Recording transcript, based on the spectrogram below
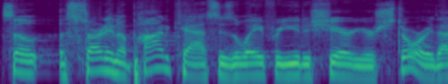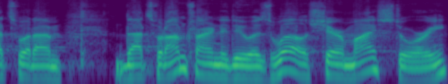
So starting a podcast is a way for you to share your story. That's what I'm that's what I'm trying to do as well, share my story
